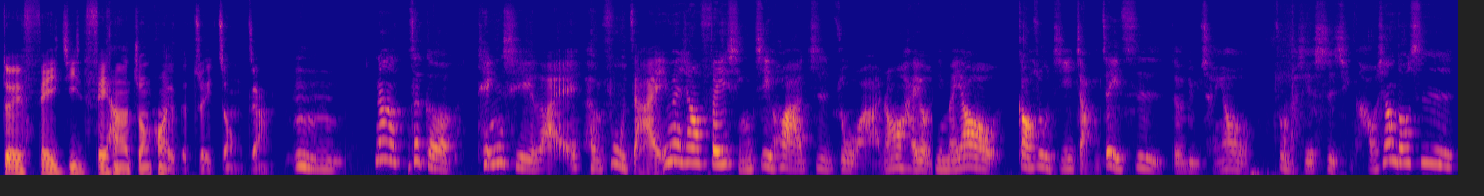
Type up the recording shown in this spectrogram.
对飞机飞航的状况有个追踪，这样。嗯嗯，那这个。听起来很复杂，因为像飞行计划制作啊，然后还有你们要告诉机长这一次的旅程要做哪些事情，好像都是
